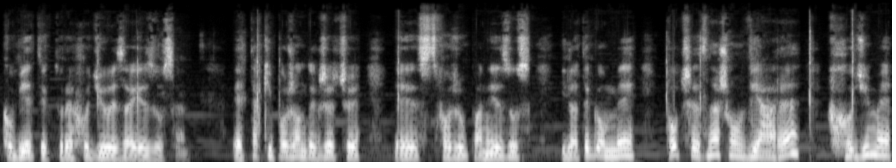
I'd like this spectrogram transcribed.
kobiety, które chodziły za Jezusem. Y, Taki porządek rzeczy stworzył Pan Jezus i dlatego my poprzez naszą wiarę wchodzimy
